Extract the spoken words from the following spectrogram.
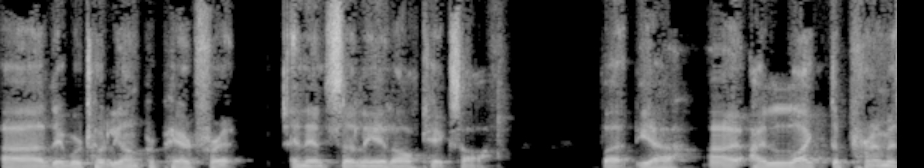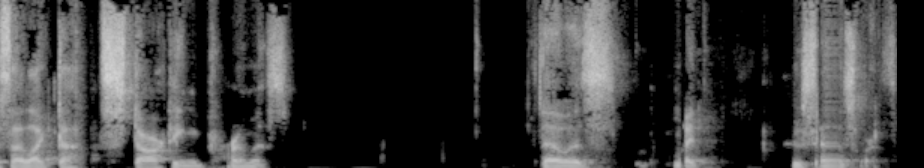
Uh, they were totally unprepared for it, and then suddenly it all kicks off. But yeah, I, I like the premise. I like that starting premise. That was my two cents worth.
